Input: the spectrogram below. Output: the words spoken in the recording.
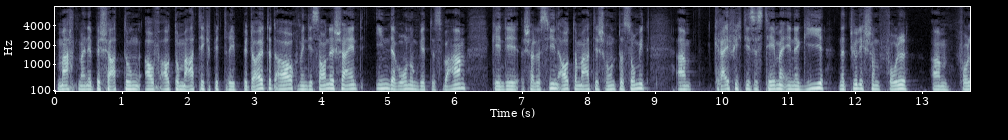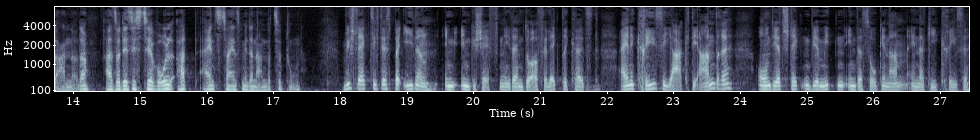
macht meine Beschattung auf Automatikbetrieb. Bedeutet auch, wenn die Sonne scheint, in der Wohnung wird es warm, gehen die Jalousien automatisch runter. Somit ähm, greife ich dieses Thema Energie natürlich schon voll, ähm, voll an, oder? Also das ist sehr wohl, hat eins zu eins miteinander zu tun. Wie schlägt sich das bei Ihnen im, im Geschäft nieder, im Dorf Elektriker jetzt? Eine Krise jagt die andere und jetzt stecken wir mitten in der sogenannten Energiekrise.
